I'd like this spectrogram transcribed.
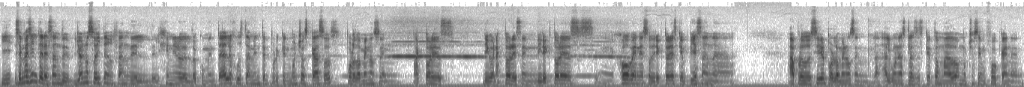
Y se me hace interesante. Yo no soy tan fan del, del género del documental, justamente porque en muchos casos, por lo menos en actores, digo en actores, en directores eh, jóvenes o directores que empiezan a, a producir, por lo menos en algunas clases que he tomado, muchos se enfocan en,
